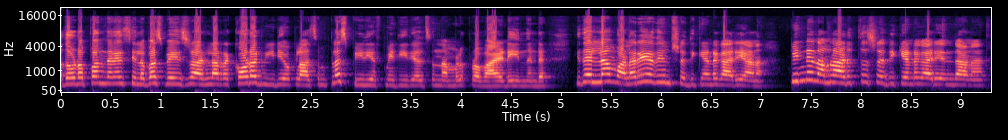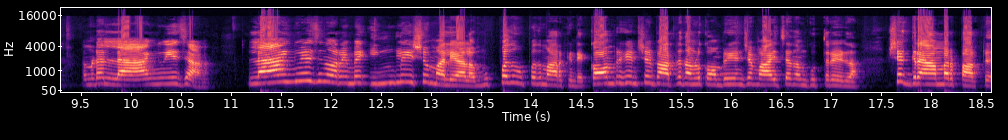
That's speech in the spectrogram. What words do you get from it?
അതോടൊപ്പം തന്നെ സിലബസ് ബേസ്ഡ് ആയിട്ടുള്ള റെക്കോർഡഡ് വീഡിയോ ക്ലാസ്സും പ്ലസ് പി ഡി എഫ് മെറ്റീരിയൽസും നമ്മൾ പ്രൊവൈഡ് ചെയ്യുന്നുണ്ട്. ഇതെല്ലാം വളരെയധികം ശ്രദ്ധിക്കേണ്ട കാര്യമാണ്. പിന്നെ നമ്മൾ അടുത്ത് ശ്രദ്ധിക്കേണ്ട കാര്യം എന്താണ്? നമ്മുടെ ലാംഗ്വേജ് ആണ്. ലാംഗ്വേജ് എന്ന് പറയുമ്പോൾ ഇംഗ്ലീഷും മലയാളം മുപ്പത് മുപ്പത് മാർക്കിന്റെ കോംപ്രിഹെൻഷൻ പാർട്ട് നമ്മൾ കോംപ്രിഹെൻഷൻ വായിച്ചാൽ നമുക്ക് ഉത്തരം എഴുതാം. പക്ഷെ ഗ്രാമർ പാർട്ട്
